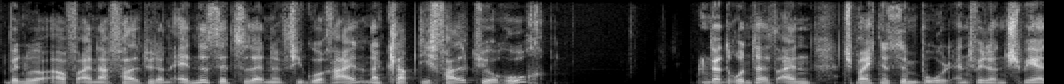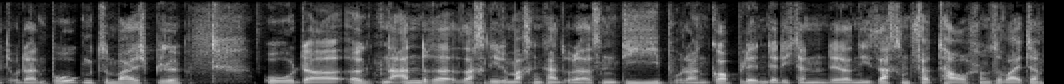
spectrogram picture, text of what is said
wenn du auf einer Falltür dann endest, setzt du deine Figur rein und dann klappt die Falltür hoch Darunter ist ein entsprechendes Symbol, entweder ein Schwert oder ein Bogen zum Beispiel oder irgendeine andere Sache, die du machen kannst, oder es ist ein Dieb oder ein Goblin, der dich dann, der dann die Sachen vertauscht und so weiter.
